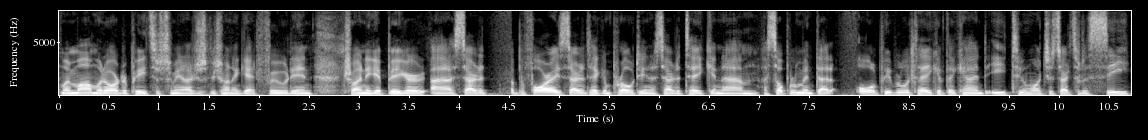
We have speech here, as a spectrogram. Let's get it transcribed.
my mom would order pizzas for me, and I'd just be trying to get food in, trying to get bigger. Uh, I started before I started taking protein. I started taking um, a supplement that old people would take if they can't eat too much. It starts with a C.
